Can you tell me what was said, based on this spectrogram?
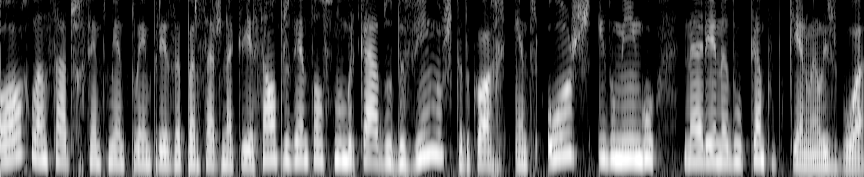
OR, lançados recentemente pela empresa Parceiros na Criação, apresentam-se no mercado de vinhos que decorre entre hoje e domingo na Arena do Campo Pequeno, em Lisboa.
